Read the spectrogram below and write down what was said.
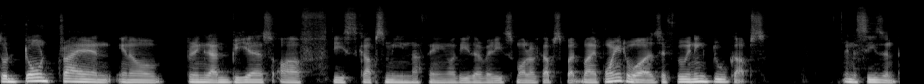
So don't try and you know bring that BS of these cups mean nothing or these are very smaller cups. But my point was if winning two cups in a season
